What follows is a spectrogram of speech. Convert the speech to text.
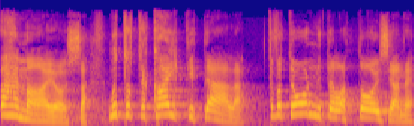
vähemmän ajoissa. Mutta olette kaikki täällä. Te voitte onnitella toisianne.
